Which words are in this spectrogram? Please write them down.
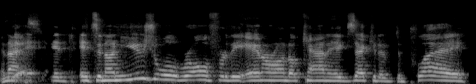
And yes. I, it, it's an unusual role for the Anne Arundel County executive to play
